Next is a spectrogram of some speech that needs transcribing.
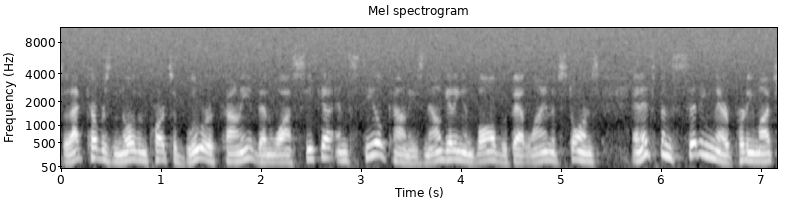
so that covers the northern parts of Blue Earth County. Then Waseca and Steele counties now getting involved with that line of storms, and it's been sitting there pretty much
